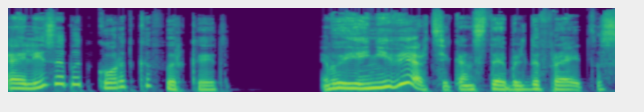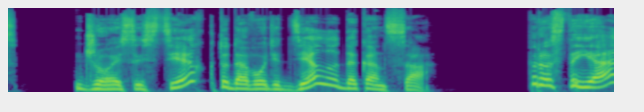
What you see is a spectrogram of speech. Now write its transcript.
Элизабет коротко фыркает. «Вы ей не верьте, констебль де Фрейтес. Джойс из тех, кто доводит дело до конца». «Просто я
